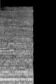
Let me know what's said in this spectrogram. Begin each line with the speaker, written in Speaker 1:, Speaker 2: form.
Speaker 1: do.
